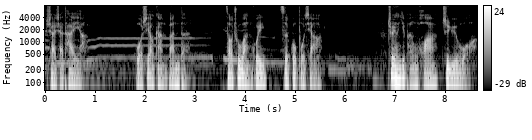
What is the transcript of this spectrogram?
晒晒太阳。我是要赶班的，早出晚归，自顾不暇。这样一盆花，至于我，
